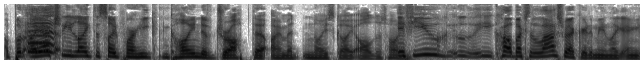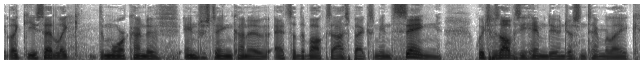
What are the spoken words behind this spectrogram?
uh, but I uh, actually like the side where he can kind of drop the "I'm a nice guy" all the time. if you, you call back to the last record, I mean, like like you said, like the more kind of interesting kind of outside the box aspects. I mean, "Sing," which was obviously him doing Justin Timberlake,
